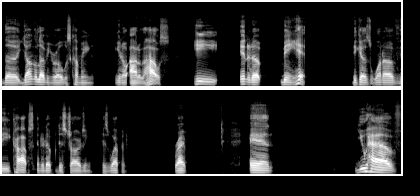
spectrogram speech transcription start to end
the young 11 year old was coming, you know, out of the house, he ended up being hit because one of the cops ended up discharging his weapon. Right. And you have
